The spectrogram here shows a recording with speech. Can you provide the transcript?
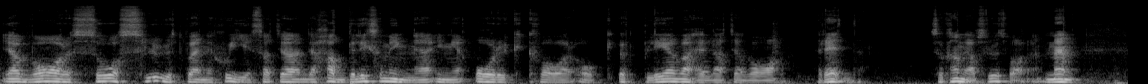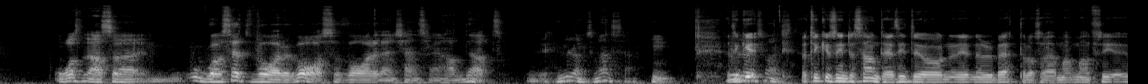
jag var så slut på energi så att jag, jag hade liksom inga, inga ork kvar och uppleva heller att jag var rädd. Så kan det absolut vara. Men alltså, oavsett vad det var så var det den känslan jag hade att hur lugnt som helst. här. Mm. Jag tycker, jag tycker det är så intressant. Jag sitter och när, du berättar och sådär. Man, man, I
